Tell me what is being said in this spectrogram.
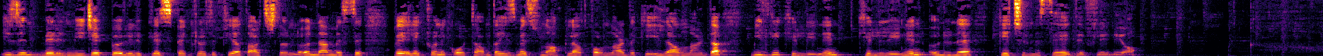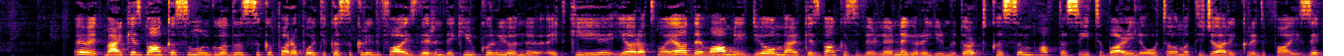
izin verilmeyecek. Böylelikle spekülatif fiyat artışlarının önlenmesi ve elektronik ortamda hizmet sunan platformlardaki ilanlarda bilgi kirliliğinin kirliliğinin önüne geçilmesi hedefleniyor. Evet, Merkez Bankası'nın uyguladığı sıkı para politikası kredi faizlerindeki yukarı yönlü etkiyi yaratmaya devam ediyor. Merkez Bankası verilerine göre 24 Kasım haftası itibariyle ortalama ticari kredi faizi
